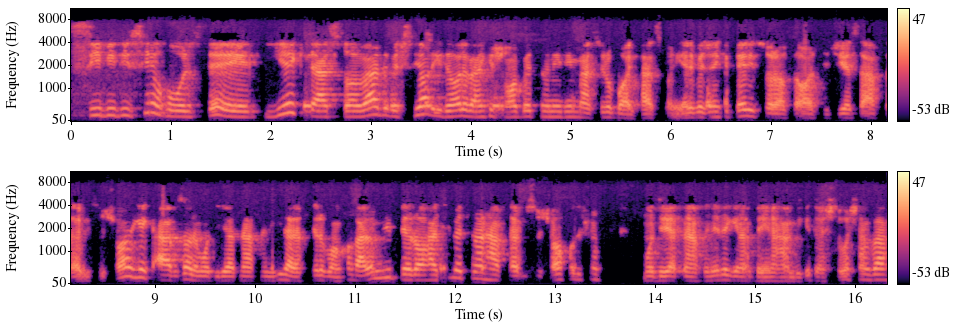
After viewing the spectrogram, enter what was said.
CBDC هولسیل یک دستاورد بسیار ایدئال برای اینکه شما بتونید این مسیر رو بایپس کنید. یعنی به جای اینکه برید سراغ RTGS 724 یک ابزار مدیریت نقدینگی در اختیار بانک ها قرار می‌دید. به راحتی بتونن 724 خودشون مدیریت نقدینگی بگیرن بین همدیگه داشته باشن و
